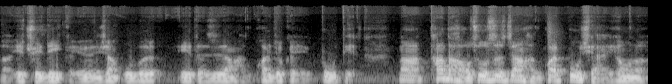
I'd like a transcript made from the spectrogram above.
呃 H Link，有点像 Uber Eat 这样，很快就可以布点。那它的好处是这样，很快布起来以后呢，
